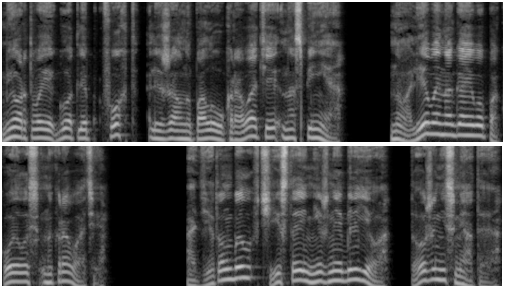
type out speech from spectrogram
Мертвый Готлеб Фохт лежал на полу у кровати на спине, но левая нога его покоилась на кровати. Одет он был в чистое нижнее белье, тоже не смятое.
